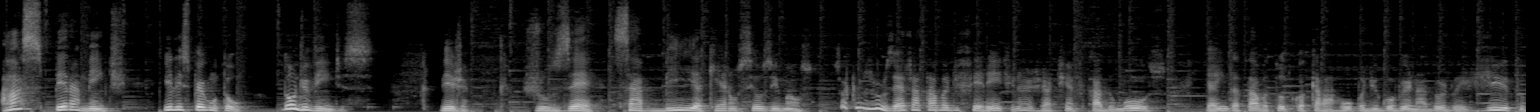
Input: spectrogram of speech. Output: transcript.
asperamente, e lhes perguntou: De onde vindes? Veja, José sabia que eram seus irmãos, só que o José já estava diferente, né? Já tinha ficado moço e ainda estava todo com aquela roupa de governador do Egito,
